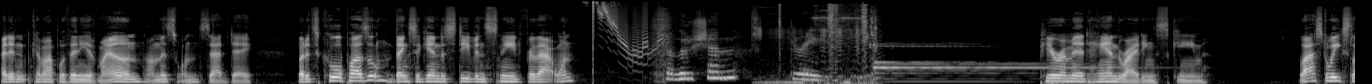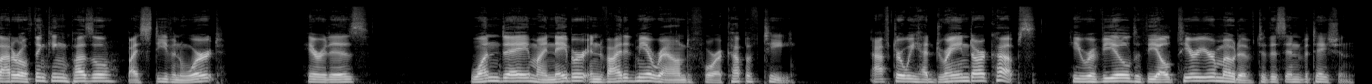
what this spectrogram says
I didn't come up with any of my own on this one, sad day. But it's a cool puzzle. Thanks again to Steven Sneed for that one. Solution 3. Pyramid Handwriting Scheme. Last week's lateral thinking puzzle by Stephen Wirt. Here it is. One day my neighbor invited me around for a cup of tea. After we had drained our cups, he revealed the ulterior motive to this invitation.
